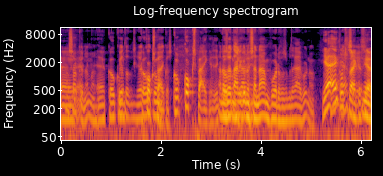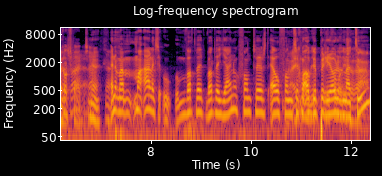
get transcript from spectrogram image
eh, Dat zou eh, kunnen, maar- eh, koken dat- ja, koken- kokspijkers. ko- kokspijkers. En dat is uiteindelijk ook nog zijn naam geworden van zijn bedrijf ook nog. Ja, echt? Kokspijkers, Ja. Kokspijkers, Ja. ja. Ja. En, maar, maar Alex, wat weet, wat weet jij nog van 2011? Van zeg maar ook de periode ernaartoe? raar,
